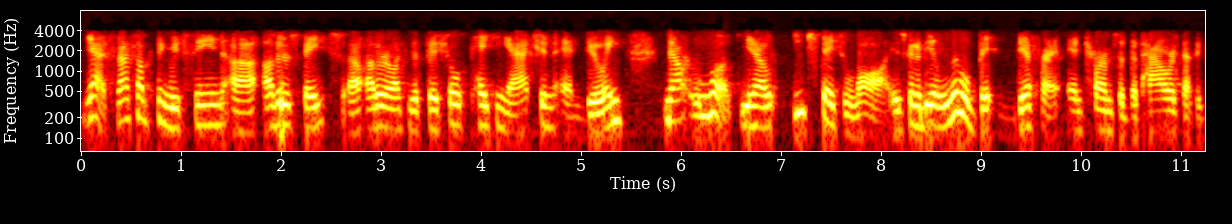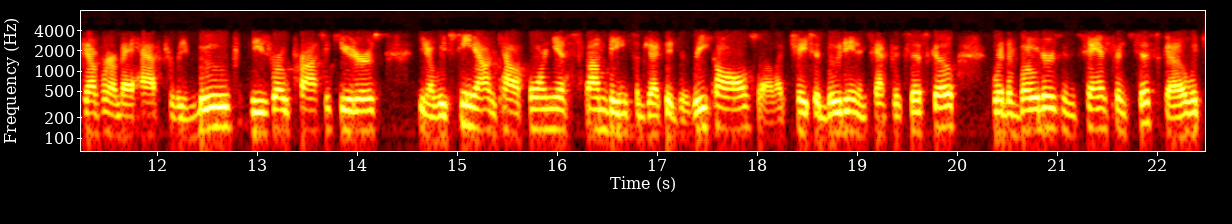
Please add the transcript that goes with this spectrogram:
Yeah, it's not something we've seen uh, other states, uh, other elected officials taking action and doing. Now, look, you know, each state's law is going to be a little bit different in terms of the powers that the governor may have to remove these rogue prosecutors. You know, we've seen out in California some being subjected to recalls, uh, like Chesa Boudin in San Francisco, where the voters in San Francisco, which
